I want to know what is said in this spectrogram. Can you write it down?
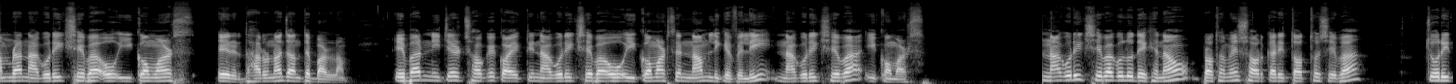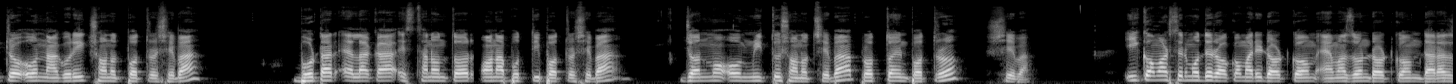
আমরা নাগরিক সেবা ও ই কমার্স এর ধারণা জানতে পারলাম। এবার নিচের ছকে কয়েকটি নাগরিক সেবা ও ই কমার্সের নাম লিখে ফেলি। নাগরিক সেবা ই কমার্স নাগরিক সেবাগুলো দেখে নাও। প্রথমে সরকারি তথ্য সেবা, চরিত্র ও নাগরিক সনদপত্র সেবা ভোটার এলাকা স্থানান্তর অনাপত্তিপত্র সেবা, জন্ম ও মৃত্যু সনদ সেবা, প্রত্যয়নপত্র সেবা। ই কমার্সের মধ্যে Rokomari dot com Amazon dot com, Daraz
